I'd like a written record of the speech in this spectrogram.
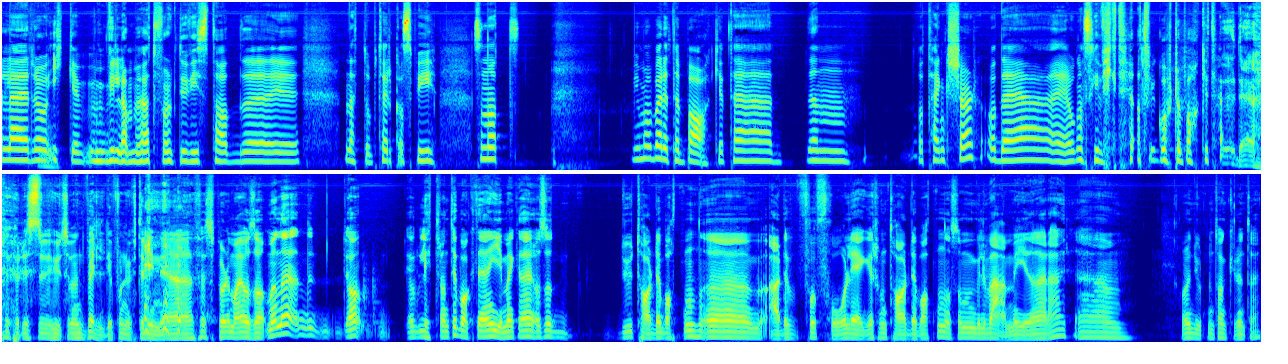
eller å ikke ville møte folk du visste hadde eh, nettopp tørka spy. Sånn at vi må bare tilbake til den å tenke sjøl, og det er jo ganske viktig at vi går tilbake til. Det høres ut som en veldig fornuftig linje, spør du meg også. Men eh, ja, litt tilbake til det, Gi meg ikke der. Altså, du tar debatten. Er det for få leger som tar debatten, og som vil være med i det her? Har du gjort noen tanker rundt det?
